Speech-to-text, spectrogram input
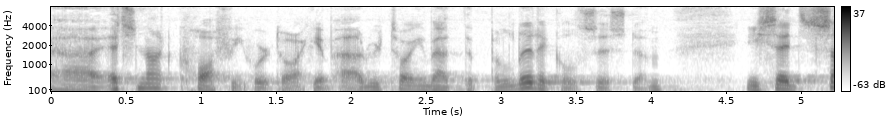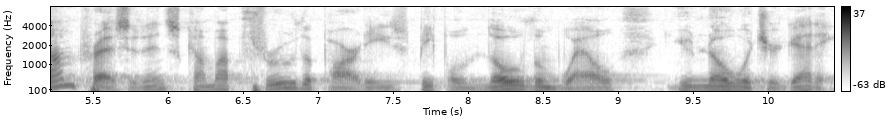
Uh, it's not coffee we're talking about. We're talking about the political system. He said some presidents come up through the parties, people know them well, you know what you're getting.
